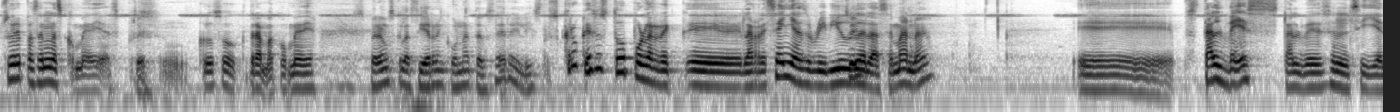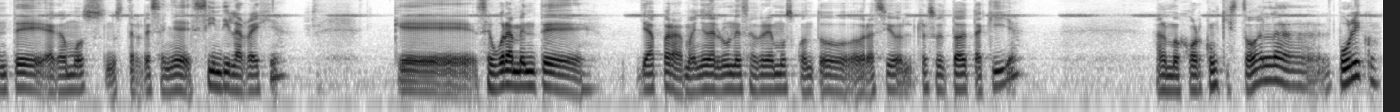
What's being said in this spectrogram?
suele pasar en las comedias. Pues, Incluso drama comedia. esperemos que la cierren con una tercera y listo. Pues creo que eso es todo por la re- eh, las reseñas, reviews Sí. de la semana. Eh, pues tal vez, tal vez en el siguiente hagamos nuestra reseña de Cindy la Regia. Que seguramente ya para mañana lunes sabremos cuánto habrá sido el resultado de taquilla. A lo mejor conquistó al público.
